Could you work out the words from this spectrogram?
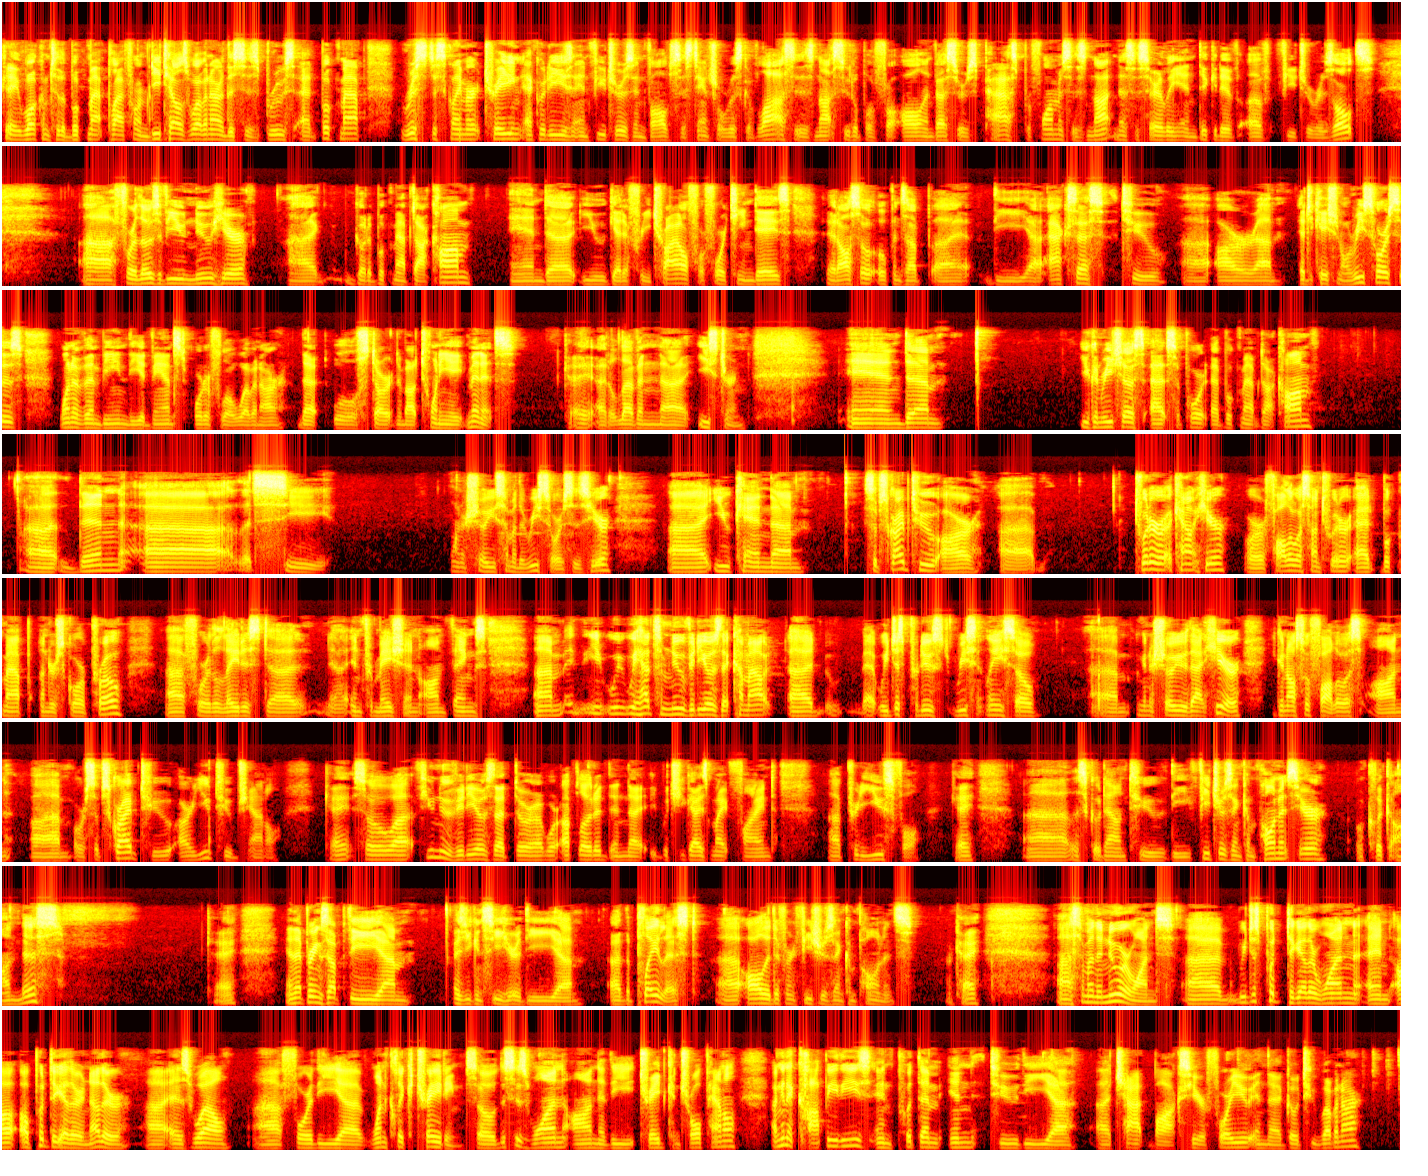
Okay, welcome to the Bookmap Platform Details webinar. This is Bruce at Bookmap. Risk disclaimer, trading equities and futures involves substantial risk of loss. It is not suitable for all investors. Past performance is not necessarily indicative of future results. Uh, for those of you new here, uh, go to bookmap.com and uh, you get a free trial for 14 days. It also opens up uh, the uh, access to uh, our um, educational resources, one of them being the advanced order flow webinar that will start in about 28 minutes, okay, at 11 uh, Eastern. And um, you can reach us at support at bookmap.com. Uh, then let's see, I want to show you some of the resources here. Uh, you can um, subscribe to our uh, Twitter account here or follow us on Twitter at bookmap underscore pro uh, for the latest uh, uh, information on things. Um, we, we, had some new videos that come out uh, that we just produced recently, so um, I'm going to show you that here. You can also follow us on um, or subscribe to our YouTube channel. Okay, so a few new videos that were uploaded and which you guys might find uh, pretty useful. Okay, uh, let's go down to the features and components here. We'll click on this. Okay, and that brings up the, um, as you can see here, the um, uh, the playlist, uh, all the different features and components. Okay. Uh, some of the newer ones. Uh, we just put together one, and I'll, I'll put together another as well uh, for the uh, one-click trading. So this is one on the trade control panel. I'm going to copy these and put them into the uh, uh, chat box here for you in the GoToWebinar.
